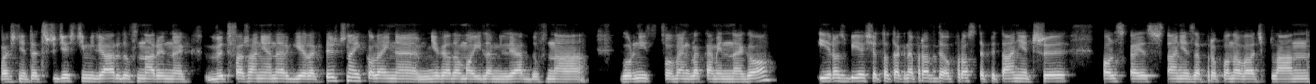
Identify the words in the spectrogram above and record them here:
właśnie te 30 miliardów na rynek wytwarzania energii elektrycznej, kolejne nie wiadomo ile miliardów na górnictwo węgla kamiennego. I rozbije się to tak naprawdę o proste pytanie, czy Polska jest w stanie zaproponować plan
